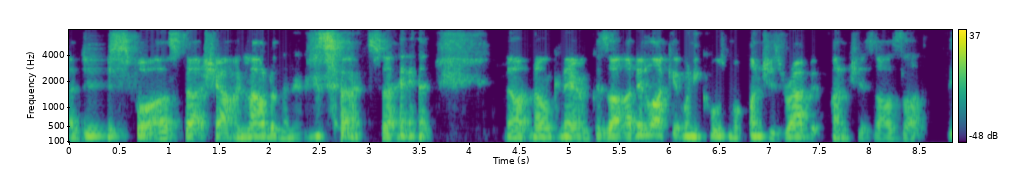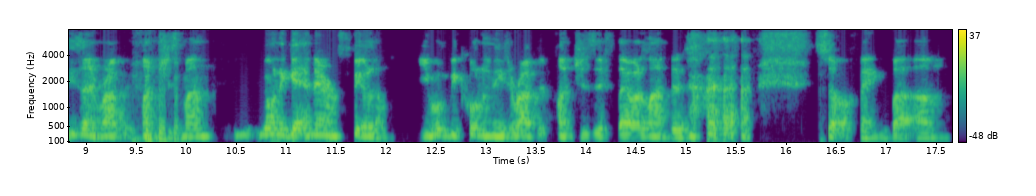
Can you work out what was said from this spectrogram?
I just thought I'll start shouting louder than him. so, so no, no one can hear him because I, I, didn't like it when he calls my punches rabbit punches. I was like, these ain't rabbit punches, man. You want to get in there and feel them. You wouldn't be calling these rabbit punches if they were landed, sort of thing. But um,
